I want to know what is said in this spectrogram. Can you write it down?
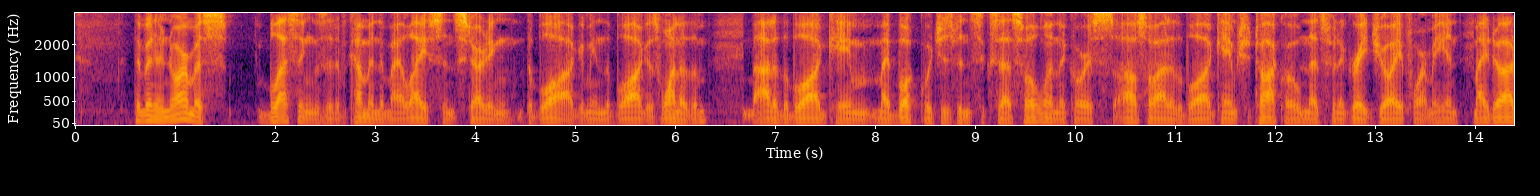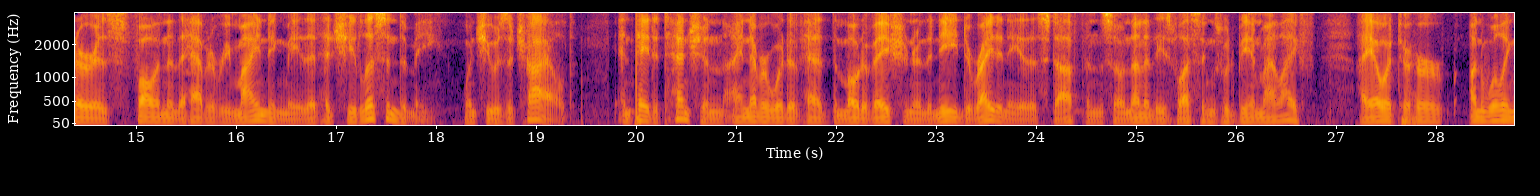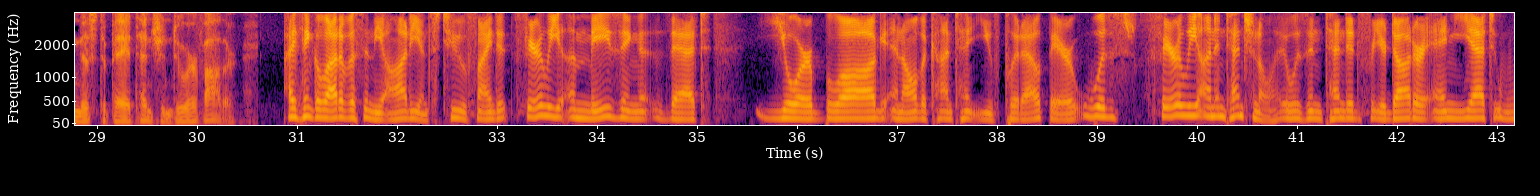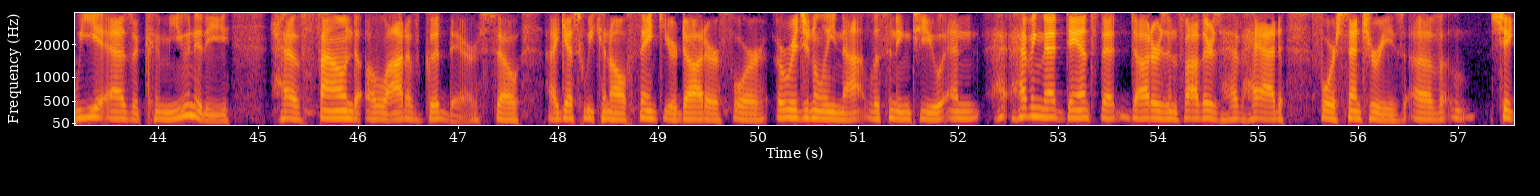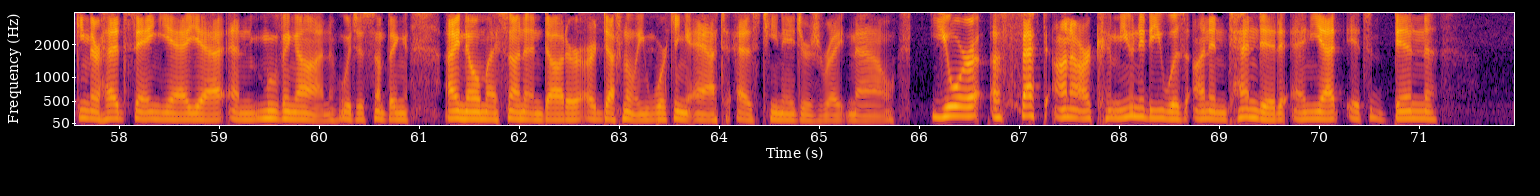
there have been enormous blessings that have come into my life since starting the blog. I mean, the blog is one of them. Out of the blog came my book, which has been successful. And of course, also out of the blog came Chautauqua, and that's been a great joy for me. And my daughter has fallen into the habit of reminding me that had she listened to me when she was a child, and paid attention, I never would have had the motivation or the need to write any of this stuff, and so none of these blessings would be in my life. I owe it to her unwillingness to pay attention to her father. I think a lot of us in the audience too find it fairly amazing that your blog and all the content you've put out there was fairly unintentional. It was intended for your daughter, and yet we as a community have found a lot of good there. So I guess we can all thank your daughter for originally not listening to you and ha- having that dance that daughters and fathers have had for centuries of shaking their head, saying, yeah, yeah, and moving on, which is something I know my son and daughter are definitely working at as teenagers right now your effect on our community was unintended, and yet it's been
